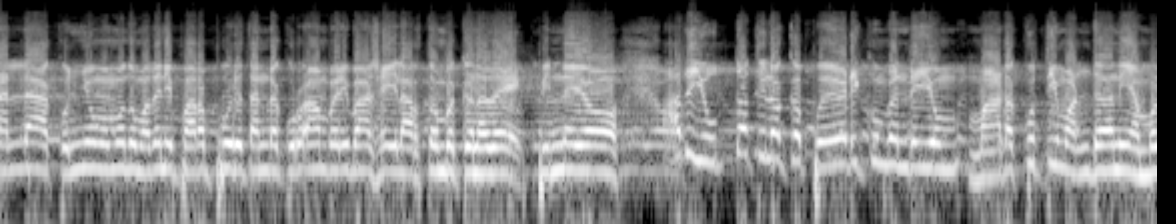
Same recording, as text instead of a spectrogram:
നല്ല കുഞ്ഞു മുഹമ്മദ് മദനി പറപ്പൂര് തന്റെ ഖുർആൻ പരിഭാഷയിൽ അർത്ഥം വെക്കുന്നത്. പിന്നെയോ അത് യുദ്ധത്തിലൊക്കെ പേടിക്കുമ്പോ എന്ത് ചെയ്യും? മടക്കുത്തി മണ്ടെന്ന് നമ്മൾ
